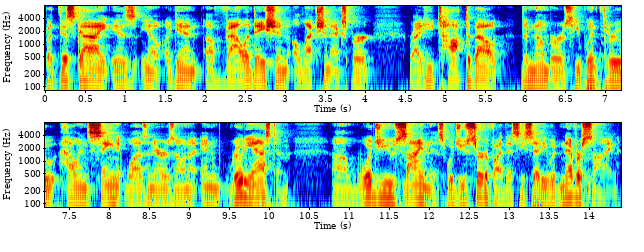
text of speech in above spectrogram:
but this guy is, you know, again, a validation election expert, right? He talked about the numbers. He went through how insane it was in Arizona. And Rudy asked him, uh, Would you sign this? Would you certify this? He said he would never sign.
